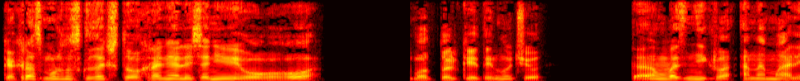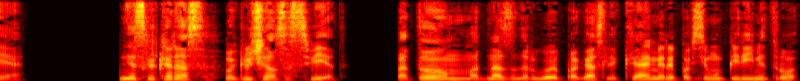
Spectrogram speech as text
Как раз можно сказать, что охранялись они ого-го. Вот только этой ночью там возникла аномалия. Несколько раз выключался свет. Потом одна за другой погасли камеры по всему периметру,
